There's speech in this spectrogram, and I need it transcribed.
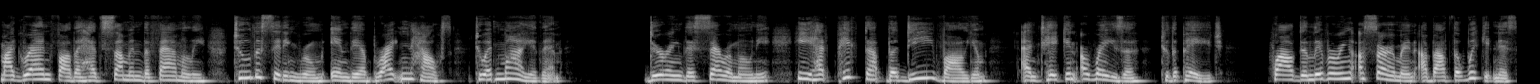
my grandfather had summoned the family to the sitting room in their Brighton house to admire them. During this ceremony, he had picked up the D volume and taken a razor to the page, while delivering a sermon about the wickedness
